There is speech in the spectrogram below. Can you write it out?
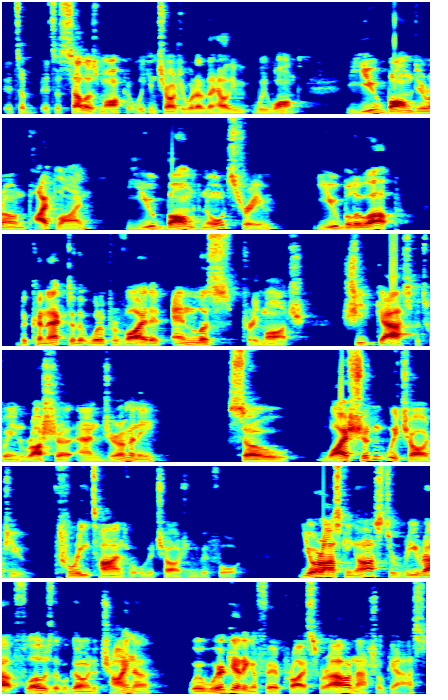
it's a, it's a seller's market. We can charge you whatever the hell you, we want. You bombed your own pipeline. You bombed Nord Stream. You blew up the connector that would have provided endless, pretty much, cheap gas between Russia and Germany. So why shouldn't we charge you three times what we were charging you before? You're asking us to reroute flows that were going to China where we're getting a fair price for our natural gas,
